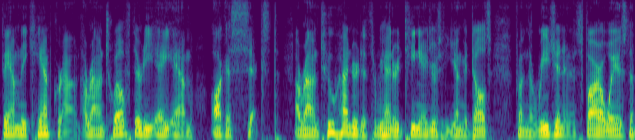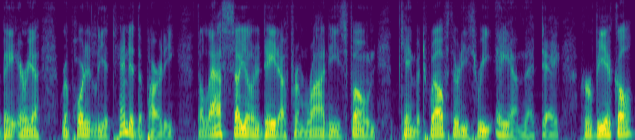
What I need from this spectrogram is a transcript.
Family Campground around 12:30 a.m. August 6th. Around 200 to 300 teenagers and young adults from the region and as far away as the Bay Area reportedly attended the party. The last cellular data from Rodni's phone came at 12:33 a.m. that day. Her vehicle,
